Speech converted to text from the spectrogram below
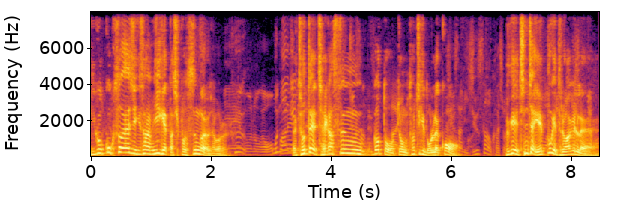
이거 꼭 써야지 이 사람이 이기겠다 싶어서 쓴 거예요 저거를. 그러니까 저때 제가 쓴 것도 좀 솔직히 놀랬고 그게 진짜 예쁘게 들어가길래.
